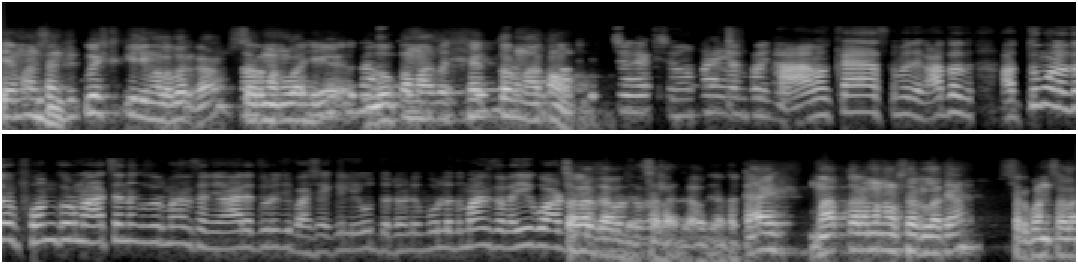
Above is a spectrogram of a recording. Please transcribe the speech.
त्या माणसाने रिक्वेस्ट केली मला बरं का. सर म्हणलं हे लोक माझं हॅक करून अकाउंट हा मग काय असतं माहिती आता आता तुम्हाला जर फोन करून अचानक जर माणसाने अरे तुझी भाषा केली उद्धटवणे बोललं तर माणसाला इगो चला जाऊ द्या चला जाऊ द्या. आता काय? माफ करा म्हणा सरला त्या सरपंचाला.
